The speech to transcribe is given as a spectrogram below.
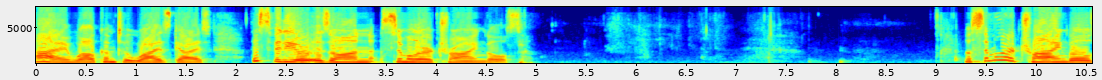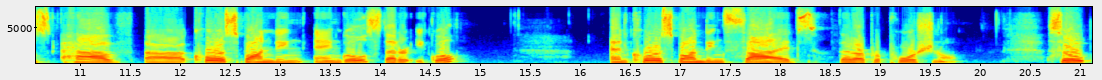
Hi, welcome to Wise Guys. This video is on similar triangles. Now, similar triangles have uh, corresponding angles that are equal and corresponding sides that are proportional. So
